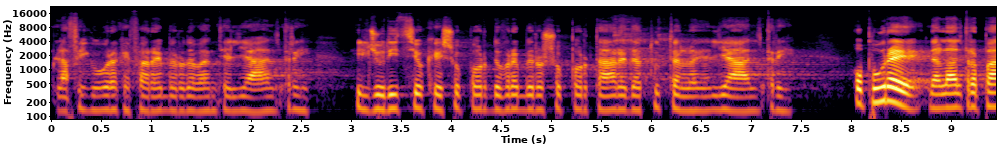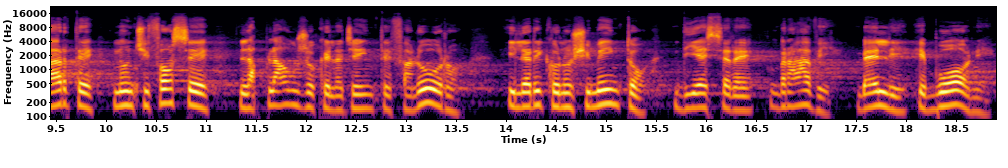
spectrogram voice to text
la figura che farebbero davanti agli altri, il giudizio che sopport- dovrebbero sopportare da tutti gli altri, oppure dall'altra parte non ci fosse l'applauso che la gente fa loro, il riconoscimento di essere bravi, belli e buoni.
